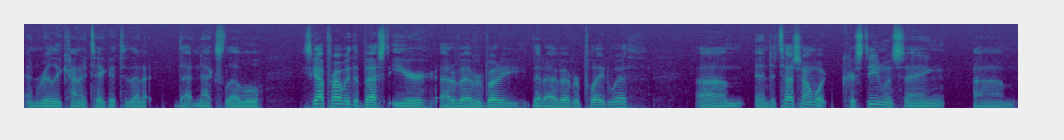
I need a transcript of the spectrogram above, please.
and really kind of take it to that that next level. He's got probably the best ear out of everybody that I've ever played with. Um, and to touch on what Christine was saying um,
